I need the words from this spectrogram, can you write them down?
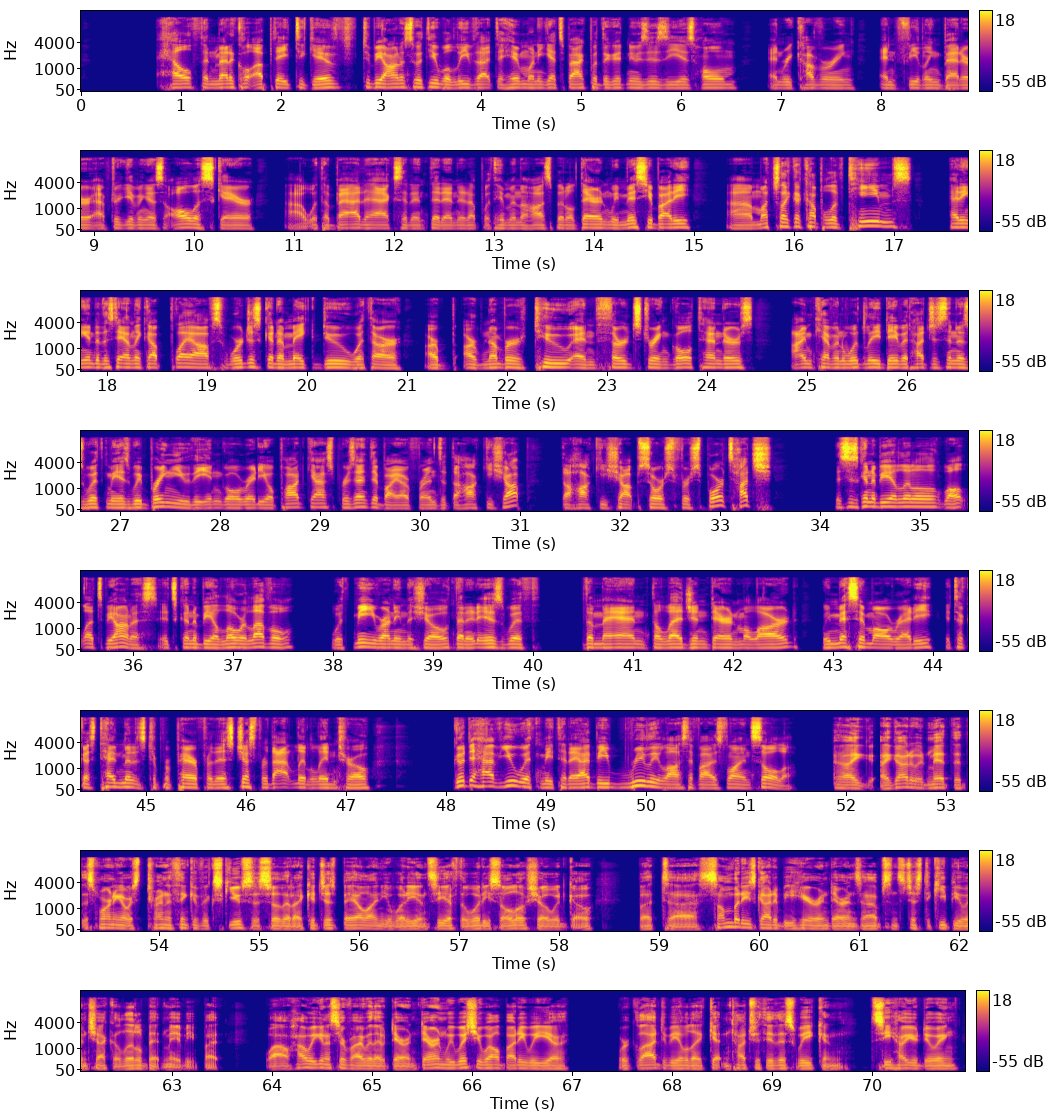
health and medical update to give. To be honest with you, we'll leave that to him when he gets back. But the good news is he is home and recovering and feeling better after giving us all a scare uh, with a bad accident that ended up with him in the hospital. Darren, we miss you, buddy. Uh, much like a couple of teams heading into the Stanley Cup playoffs, we're just going to make do with our our our number two and third string goaltenders. I'm Kevin Woodley. David Hutchison is with me as we bring you the In Goal Radio podcast presented by our friends at the Hockey Shop, the Hockey Shop source for sports. Hutch, this is going to be a little, well, let's be honest, it's going to be a lower level with me running the show than it is with the man, the legend, Darren Millard. We miss him already. It took us 10 minutes to prepare for this, just for that little intro. Good to have you with me today. I'd be really lost if I was flying solo. I I got to admit that this morning I was trying to think of excuses so that I could just bail on you, Woody, and see if the Woody solo show would go. But uh, somebody's got to be here in Darren's absence just to keep you in check a little bit, maybe. But wow, how are we going to survive without Darren? Darren, we wish you well, buddy. We uh, we're glad to be able to get in touch with you this week and see how you're doing.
